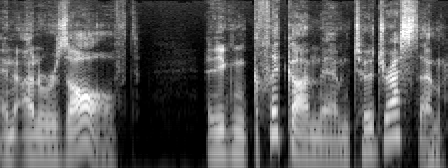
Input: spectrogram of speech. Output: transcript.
and unresolved, and you can click on them to address them.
